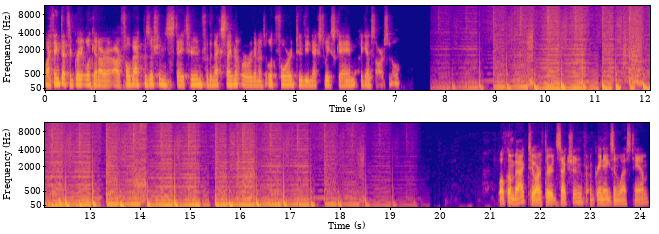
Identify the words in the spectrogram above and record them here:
Well, I think that's a great look at our, our fullback positions. Stay tuned for the next segment where we're going to look forward to the next week's game against Arsenal. Welcome back to our third section for Green Eggs and West Ham.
